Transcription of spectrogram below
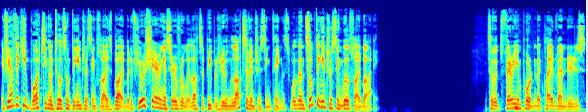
If you have to keep watching until something interesting flies by, but if you're sharing a server with lots of people who are doing lots of interesting things, well, then something interesting will fly by. So it's very Hmm. important that cloud vendors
